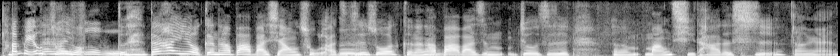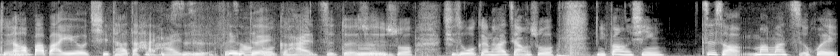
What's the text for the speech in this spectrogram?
他没有祖父母，对，但他也有跟他爸爸相处啦，只是说可能他爸爸是就是嗯忙其他的事，当然，对，然后爸爸也有其他的孩子，非常多个孩子，对，所以说其实我跟他讲说，你放心，至少妈妈只会，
